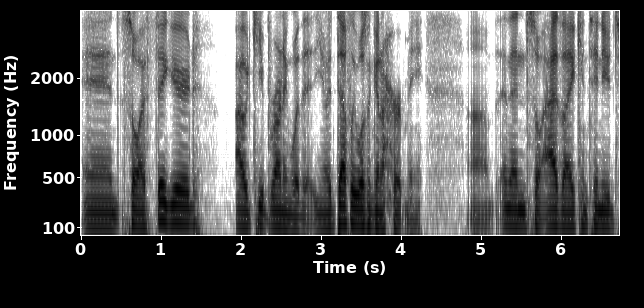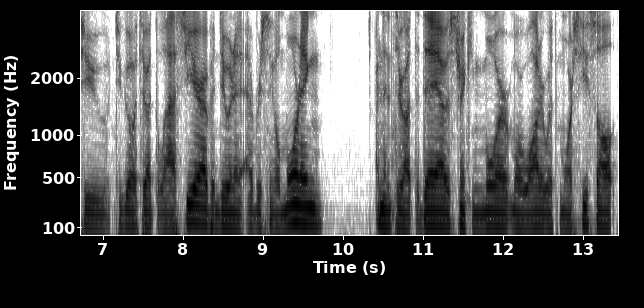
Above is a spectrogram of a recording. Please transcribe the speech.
and so I figured I would keep running with it. You know, it definitely wasn't going to hurt me. Um, and then so as I continued to to go throughout the last year, I've been doing it every single morning, and then throughout the day, I was drinking more more water with more sea salt.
